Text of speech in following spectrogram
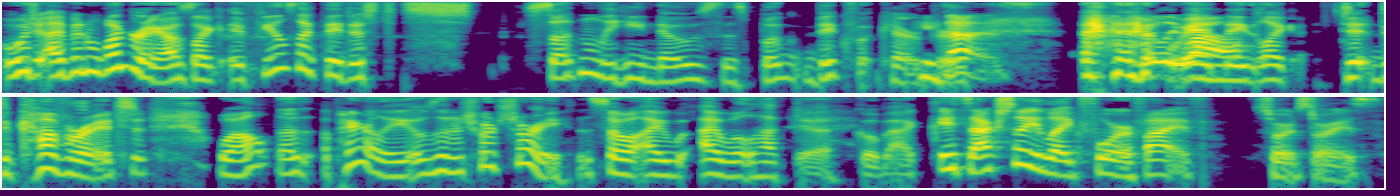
Which I've been wondering. I was like, it feels like they just s- suddenly he knows this Bug- Bigfoot character. He does. really and they like did to cover it. Well, that's, apparently it was in a short story, so I I will have to go back. It's actually like four or five short stories.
